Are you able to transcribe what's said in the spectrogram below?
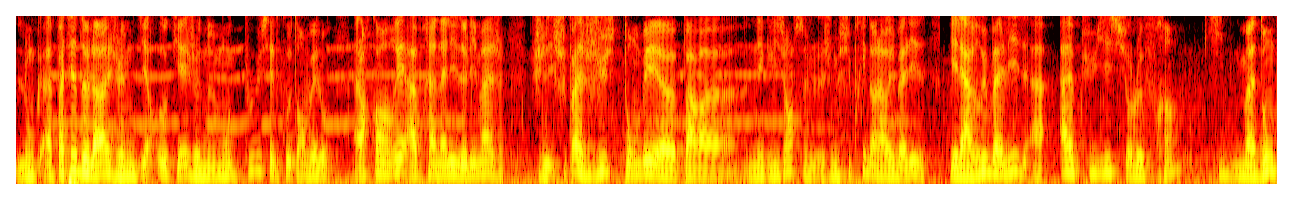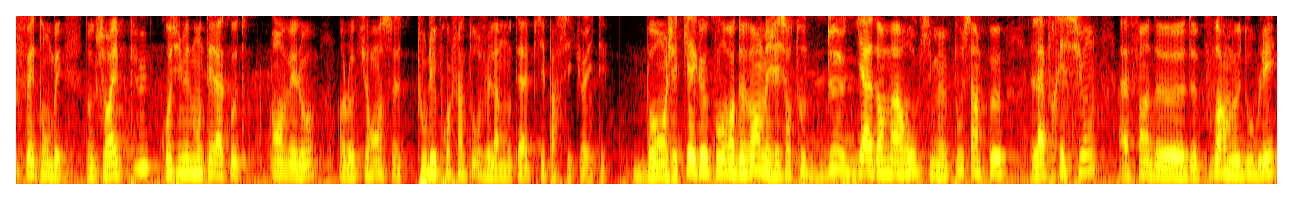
Donc à partir de là, je vais me dire, ok, je ne monte plus cette côte en vélo. Alors qu'en vrai, après analyse de l'image, je ne suis pas juste tombé euh, par négligence, je, me suis pris dans la rubalise. Et la rubalise a appuyé sur le frein qui m'a donc fait tomber. Donc j'aurais pu continuer de monter la côte en vélo. En l'occurrence, tous les prochains tours, je vais la monter à pied par sécurité. Bon, j'ai quelques coureurs devant, mais j'ai surtout deux gars dans ma roue qui me poussent un peu la pression afin de, pouvoir me doubler.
